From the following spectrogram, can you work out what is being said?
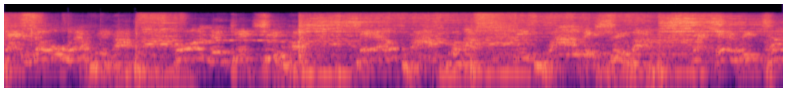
that no weapon uh, formed against you uh, shall prosper. He promised you that every tongue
